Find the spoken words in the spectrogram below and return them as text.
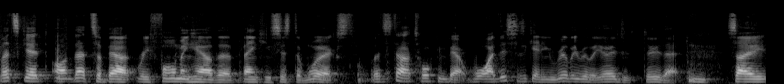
let's get on. That's about reforming how the banking system works. Let's start talking about why this is getting really, really urgent to do that. Mm. So,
